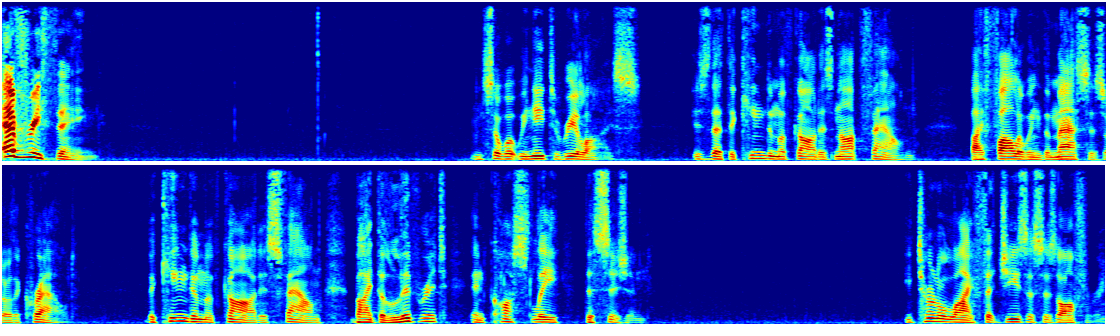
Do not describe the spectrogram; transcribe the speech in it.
everything. And so, what we need to realize is that the kingdom of God is not found by following the masses or the crowd. The kingdom of God is found by deliberate and costly decision. Eternal life that Jesus is offering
